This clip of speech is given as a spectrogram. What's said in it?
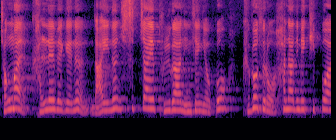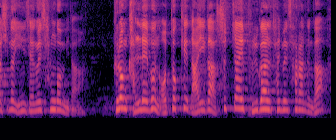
정말 갈렙에게는 나이는 숫자에 불과한 인생이었고 그것으로 하나님이 기뻐하시는 인생을 산 겁니다. 그럼 갈렙은 어떻게 나이가 숫자에 불과한 삶을 살았는가?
